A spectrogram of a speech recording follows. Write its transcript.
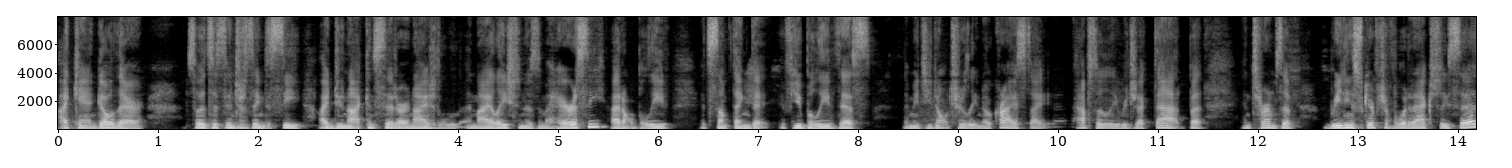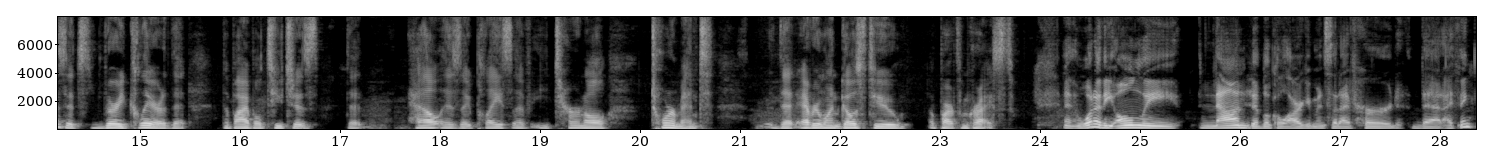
I can't go there. So it's just interesting to see. I do not consider annihilationism a heresy. I don't believe it's something that if you believe this, that means you don't truly know Christ. I absolutely reject that. But in terms of reading scripture for what it actually says, it's very clear that the Bible teaches that hell is a place of eternal torment that everyone goes to apart from Christ. And one of the only non biblical arguments that I've heard that I think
